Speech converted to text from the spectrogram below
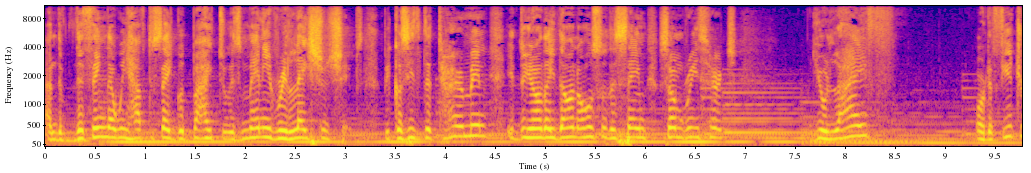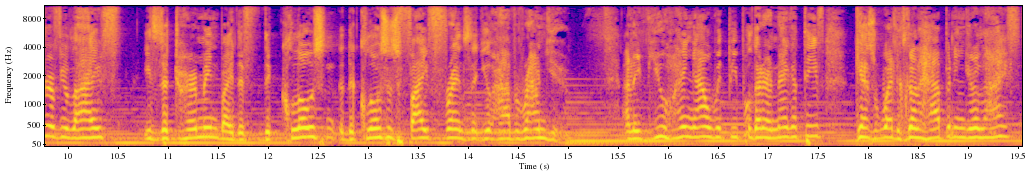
And the, the thing that we have to say goodbye to is many relationships because it's determined, it, you know, they done also the same, some research. Your life or the future of your life is determined by the, the, close, the closest five friends that you have around you. And if you hang out with people that are negative, guess what is going to happen in your life?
